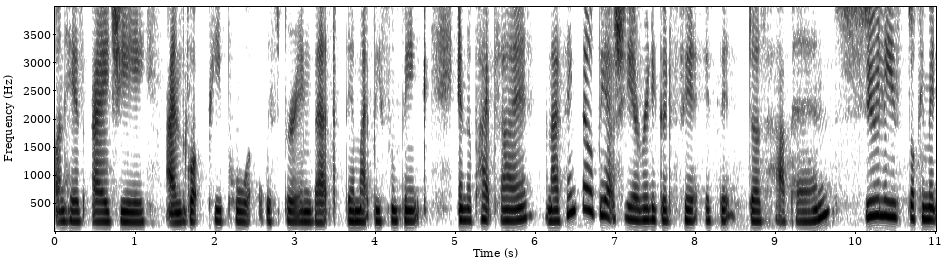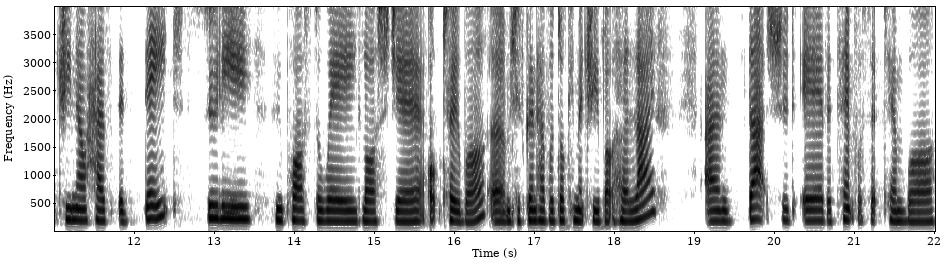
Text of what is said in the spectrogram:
on his IG and got people whispering that there might be something in the pipeline. And I think that would be actually a really good fit if it does happen. Sulli's documentary now has a date. Sulli who passed away last year, October. Um, she's going to have a documentary about her life, and that should air the 10th of September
